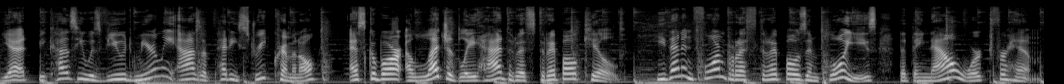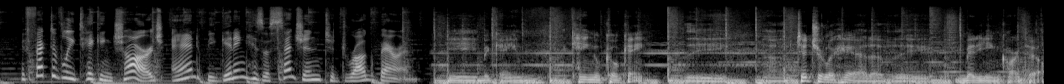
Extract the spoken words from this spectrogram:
Yet, because he was viewed merely as a petty street criminal, Escobar allegedly had Restrepo killed. He then informed Restrepo's employees that they now worked for him, effectively taking charge and beginning his ascension to drug baron. He became the king of cocaine, the uh, titular head of the Medellin cartel.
